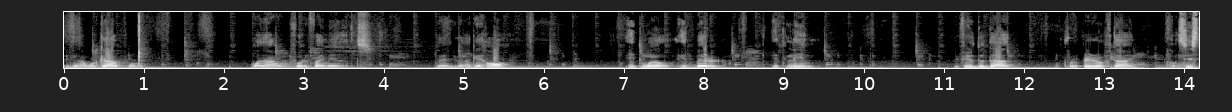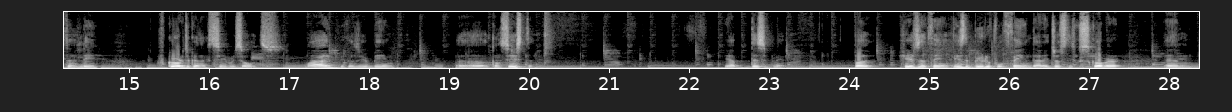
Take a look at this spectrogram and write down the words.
You're gonna work out for one hour 45 minutes. Then you're gonna get home eat well eat better eat lean. If you do that for a period of time consistently, of course you're gonna see results. Why? Because you're being uh, uh, consistent. You have discipline. But here's the thing. Here's the beautiful thing that I just discovered, and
